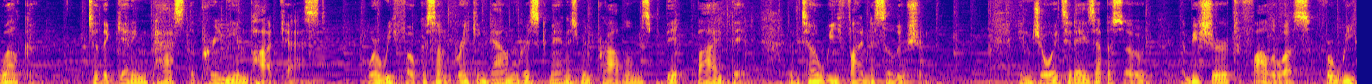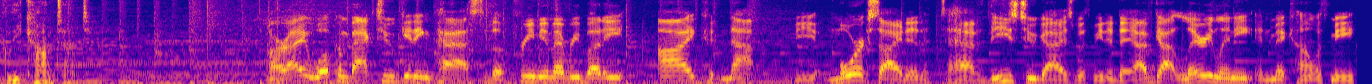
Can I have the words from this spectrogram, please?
Welcome to the Getting Past the Premium podcast, where we focus on breaking down risk management problems bit by bit until we find a solution. Enjoy today's episode and be sure to follow us for weekly content. All right, welcome back to Getting Past the Premium, everybody. I could not be more excited to have these two guys with me today. I've got Larry Linne and Mick Hunt with me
